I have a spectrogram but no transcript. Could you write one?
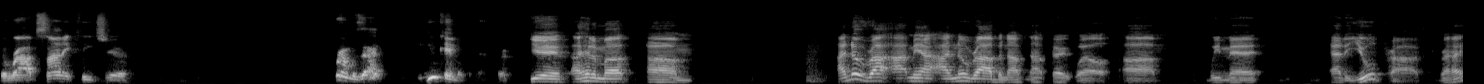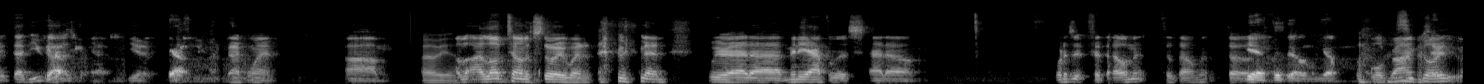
the Rob Sonic feature, Prem was that you came up with that, right? Yeah, I hit him up. Um, I know Rob. I mean, I, I know Rob, but not not very well. Um, we met at a Yule Prod, right? That you guys were. Yeah, Yeah. back when. Um, Oh yeah. I, I love telling the story when then we were at uh, Minneapolis at um, what is it? Fifth Element. Fifth Element. The Yeah, Fifth Element. Yep. old What's he rhyme. calling shit.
